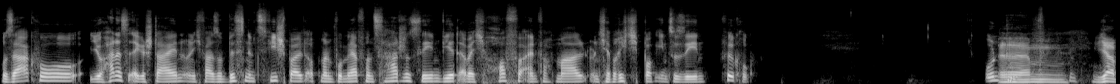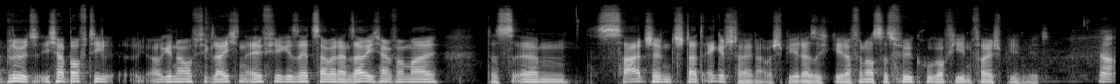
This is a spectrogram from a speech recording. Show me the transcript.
Osako, Johannes Eggestein und ich war so ein bisschen im Zwiespalt, ob man wo mehr von Sargent sehen wird, aber ich hoffe einfach mal und ich habe richtig Bock, ihn zu sehen, Füllkrug. Und? Ähm, ja, blöd. Ich habe auf die, äh, genau auf die gleichen elf hier gesetzt, aber dann sage ich einfach mal, dass ähm, Sargent statt Eggestein aber spielt. Also ich gehe davon aus, dass Füllkrug auf jeden Fall spielen wird. Ja.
